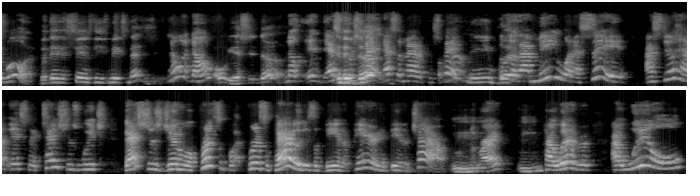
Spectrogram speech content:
is for. but then it sends these mixed messages. No, it don't. Oh yes, it does. No, it, that's It does. That's a matter of I perspective. mean, Because but I mean what I said. I still have expectations, which that's just general principle principalities of being a parent and being a child, Mhm, right? mhm. However, I will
